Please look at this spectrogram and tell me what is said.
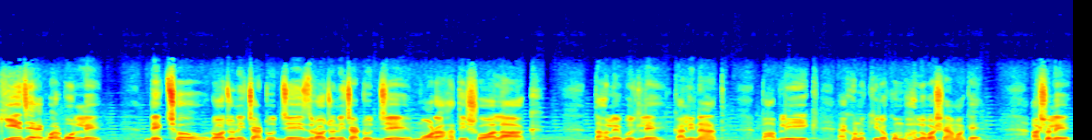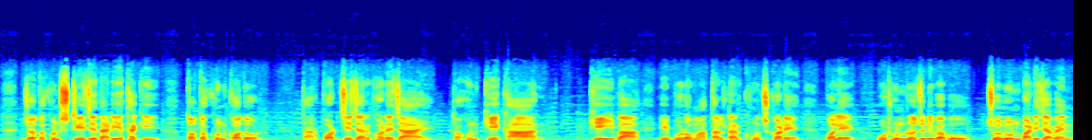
কে যে একবার বললে, দেখছ, রজনী চাটুর্যে ইজ রজনী চাটুর্যে মরা হাতি সোয়া লাখ তাহলে বুঝলে, কালীনাথ পাবলিক এখনও কীরকম ভালোবাসে আমাকে? আসলে, যতক্ষণ স্টেজে দাঁড়িয়ে থাকি, ততক্ষণ কদর। তারপর যে যার ঘরে যায়, তখন কে কার? কেই বা এই বুড়ো মাতালটার খোঁজ করে? বলে, উঠুন রজনীবাবু, চলুন, বাড়ি যাবেন?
